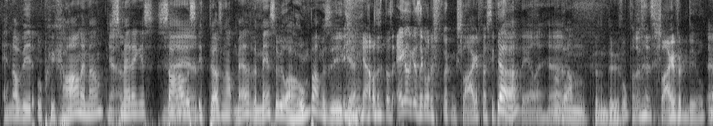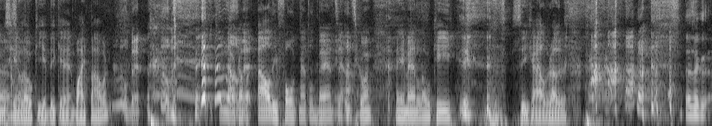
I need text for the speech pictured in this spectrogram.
En dan weer opgegaan, hè, man. Ja. Smergens, s'avonds, ja. it does not matter. De mensen willen hoompa-muziek, hè. Ja, dat is, dat is, eigenlijk is dat gewoon een fucking slagerfestival Ja. deel, hè. Ja. Maar dan voor de duivel. Van een slager voor deel. En misschien Loki, een beetje white power. A little bit. A little bit. Ik vind ook Wel, altijd al die folk metal bands. Ja. Het is gewoon, hey man, Loki. See Kyle, brother. Dat is ook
